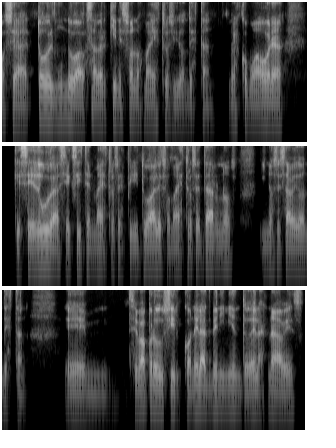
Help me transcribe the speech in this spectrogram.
O sea, todo el mundo va a saber quiénes son los maestros y dónde están. No es como ahora que se duda si existen maestros espirituales o maestros eternos y no se sabe dónde están. Em, se va a producir con el advenimiento de las naves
